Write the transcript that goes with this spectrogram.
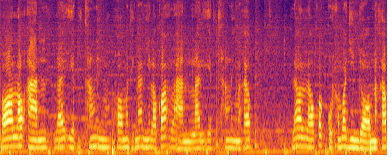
พอเราอ่านรายละเอียดอีกครั้งหนึ่งพอมาถึงหน้านี้เราก็อ่านรายละเอียดอีกครั้งหนึ่งนะครับ แล้วเราก็กดคำว่ายินยอมนะครับ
